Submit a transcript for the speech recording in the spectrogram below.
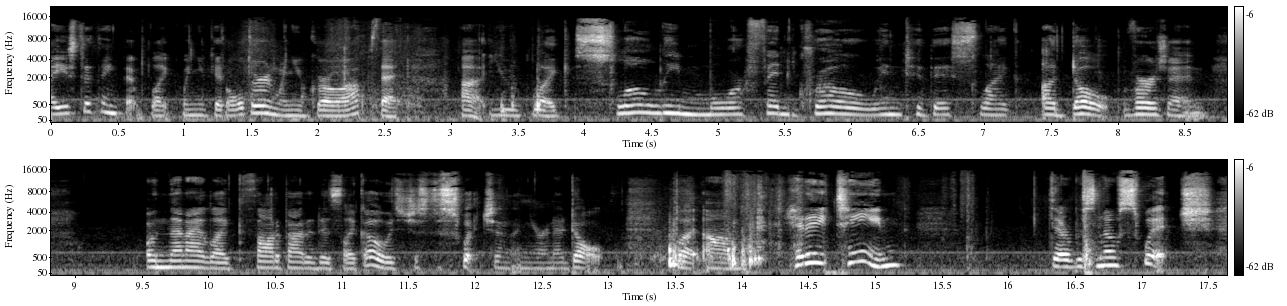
I used to think that, like, when you get older and when you grow up, that uh, you like slowly morph and grow into this like adult version. And then i like thought about it as like oh it's just a switch and then you're an adult. But um hit 18 there was no switch.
